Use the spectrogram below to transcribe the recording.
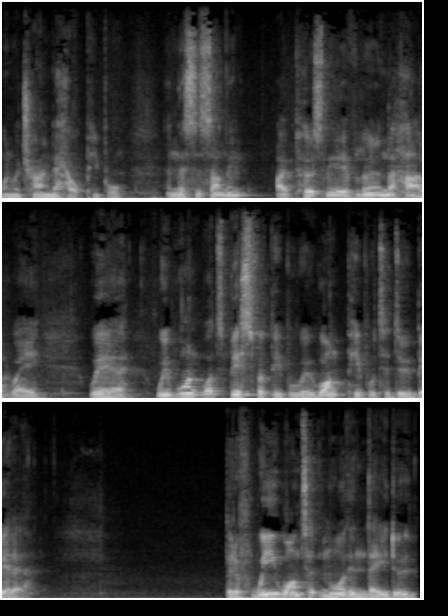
when we're trying to help people. And this is something I personally have learned the hard way where we want what's best for people, we want people to do better. But if we want it more than they do,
